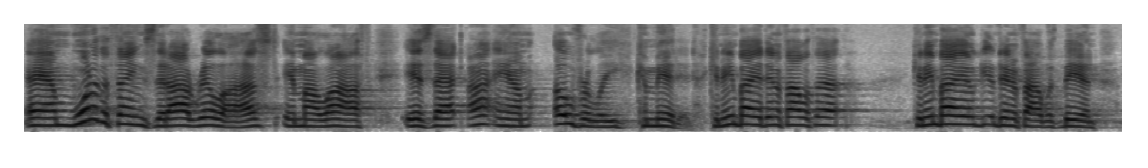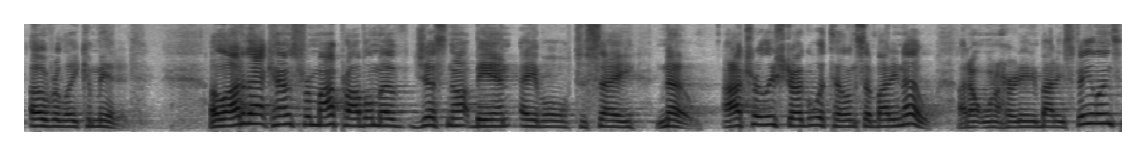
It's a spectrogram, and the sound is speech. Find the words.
And one of the things that I realized in my life is that I am overly committed. Can anybody identify with that? Can anybody identify with being overly committed? A lot of that comes from my problem of just not being able to say no. I truly struggle with telling somebody no. I don't want to hurt anybody's feelings.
